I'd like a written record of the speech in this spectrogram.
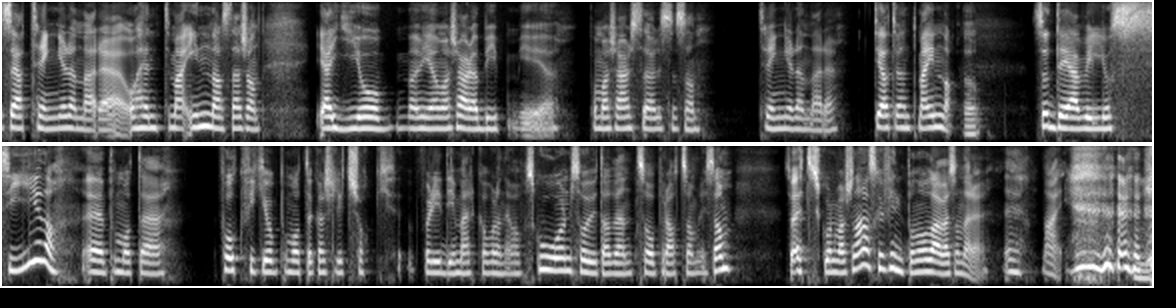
Så jeg trenger den der eh, å hente meg inn. Da. Så det er sånn Jeg gir jo mye av meg sjæl og byr mye på meg sjæl, så det er liksom sånn Trenger den derre tida til å hente meg inn, da. Ja. Så det jeg vil jo si, da, eh, på en måte Folk fikk jo på en måte kanskje litt sjokk fordi de merka hvordan jeg var på skolen, så utadvendt, så pratsom, liksom. Så etterskolen var sånn ah, 'Skal vi finne på noe?' Da var jeg sånn derre eh, Nei. Mm.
